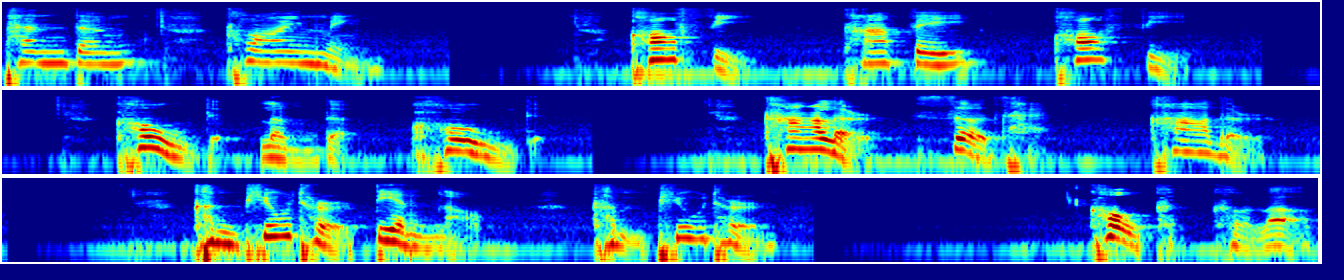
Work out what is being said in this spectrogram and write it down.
攀登，Climbing。Coffee 咖啡，Coffee。Cold 冷的，Cold。Color 色彩，Color。Computer 电脑，Computer。Coke 可乐，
